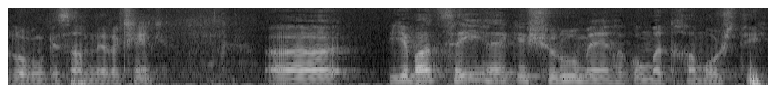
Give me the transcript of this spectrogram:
लोगों के सामने रखें। ये बात सही है कि शुरू में हुकूमत खामोश थी।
